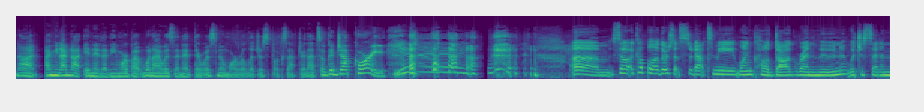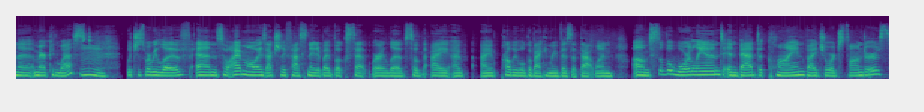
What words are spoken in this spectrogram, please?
Not. I mean, I'm not in it anymore, but when I was in it, there was no more religious books after that. So good job, Cori. Yay! um, so a couple others that stood out to me. One called Dog Run Moon, which is set in the American West, Mm. which is where we live, and so I'm always actually fascinated by books set where I live. So I I, I probably will go back and revisit that one. Um, Civil War Land and Bad Decline by George Saunders,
